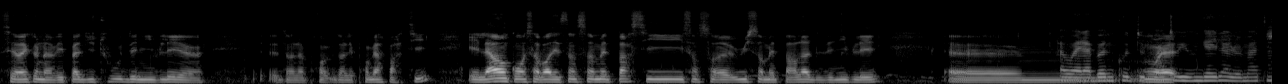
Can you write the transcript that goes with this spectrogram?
c'est vrai qu'on n'avait pas du tout dénivelé dans, la dans les premières parties. Et là, on commence à avoir des 500 mètres par-ci, 500 800 mètres par-là de dénivelé. Euh, Ah ouais, la bonne côte de ouais. Puerto Yungay, là, le matin.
